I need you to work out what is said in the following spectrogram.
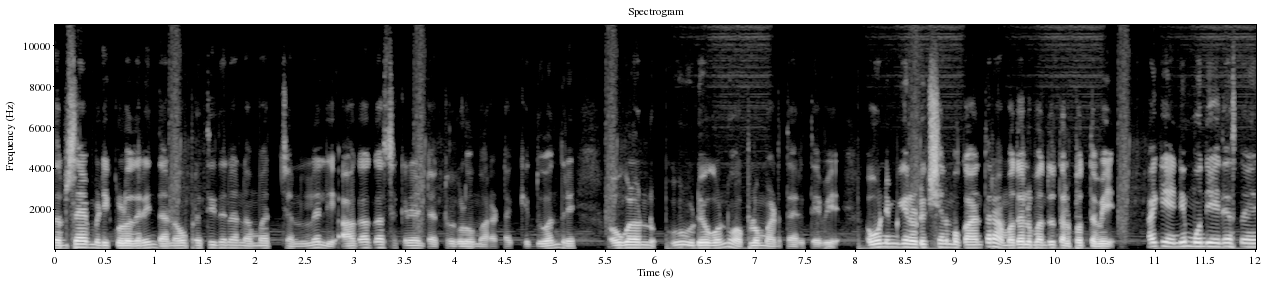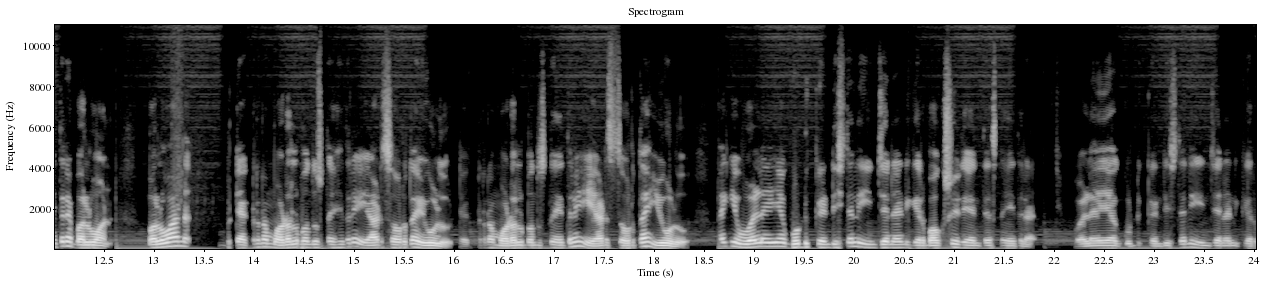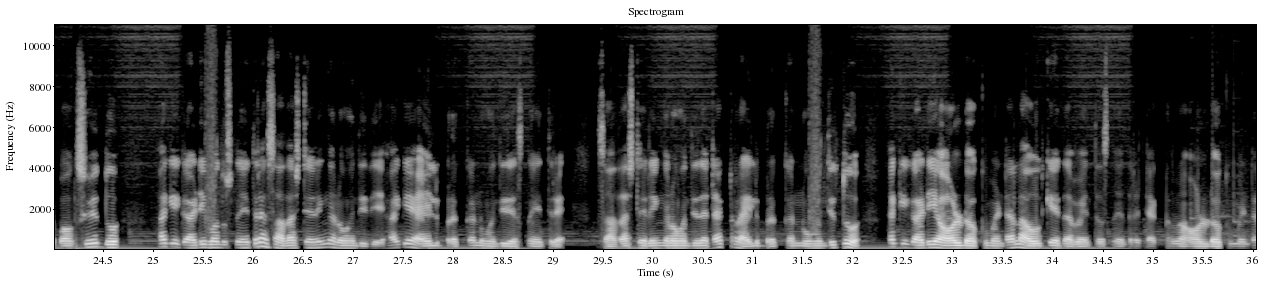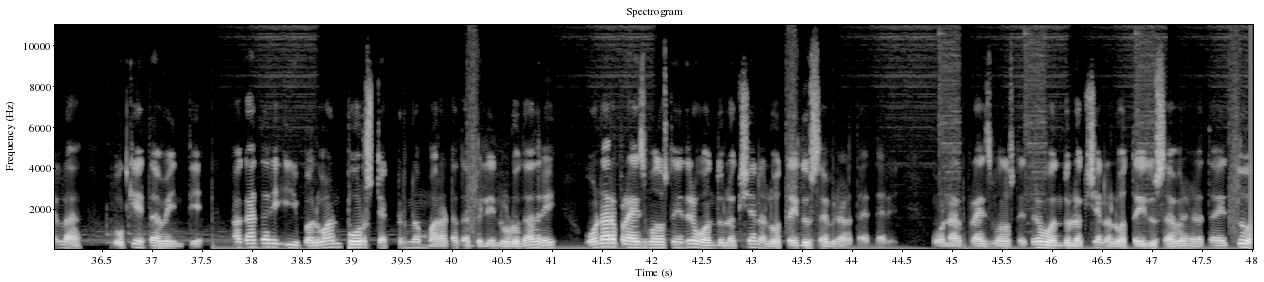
ಸಬ್ಸ್ಕ್ರೈಬ್ ಮಾಡಿಕೊಳ್ಳೋದರಿಂದ ನಾವು ಪ್ರತಿದಿನ ನಮ್ಮ ಚಾನಲಲ್ಲಿ ಆಗಾಗ ಸೆಕೆಂಡ್ ಹ್ಯಾಂಡ್ ಟ್ರ್ಯಾಕ್ಟರ್ಗಳು ಮಾರಾಟಕ್ಕಿದ್ದು ಅಂದರೆ ಅವುಗಳನ್ನು, ವಿಡಿಯೋಗಳನ್ನು ಅಪ್ಲೋಡ್ ಮಾಡ್ತಾ ಇರ್ತೇವೆ. ಅವು ನಿಮಗೆ ನೋಟಿಫಿಕೇಶನ್ ಮುಖಾಂತರ ಮೊದಲು ಬಂದು ತಲುಪುತ್ತವೆ. ಹಾಗೆ ನಿಮ್ಮ ಮುಂದೆ ಇದೆ ಸ್ನೇಹಿತರೆ ಬಲ್ವಾನ್. ಬಲ್ವಾನ್ ಟ್ರ್ಯಾಕ್ಟರ್ನ ಮಾಡೆಲ್ ಬಂದು ಸ್ನೇಹಿತರೆ ಎರಡ್ ಸಾವಿರದ ಏಳು. ಟ್ರ್ಯಾಕ್ಟರ್ನ ಮಾಡೆಲ್ ಬಂದು ಸ್ನೇಹಿತರೆ ಎರಡ್ ಸಾವಿರದ ಏಳು. ಹಾಗೆ ಒಳ್ಳೆಯ good condition engine and gearbox ಇದೆ ಅಂತ ಸ್ನೇಹಿತರೆ. ಒಳ್ಳೆಯ good condition engine and gearbox ಇದ್ದು, ಹಾಗೆ ಗಾಡಿ ಬಂದು ಸ್ನೇಹಿತರೆ ಸಾದಾ ಸ್ಟೇರಿಂಗ್ ಅನ್ನು ಹೊಂದಿದೆ. ಹಾಗೆ ಐಲ್ ಬ್ರೇಕ್ ಅನ್ನು ಹೊಂದಿದೆ ಸ್ನೇಹಿತರೆ. ಸಾದಾ ಸ್ಟೇರಿಂಗ್ ಅನ್ನು ಹೊಂದಿದ ಟ್ರ್ಯಾಕ್ಟರ್ ಐಲ್ ಬ್ರೇಕ್ ಅನ್ನು ಹೊಂದಿದ್ದು, ಹಾಗೆ ಗಾಡಿಯ ಆಲ್ ಡಾಕ್ಯುಮೆಂಟ್ ಎಲ್ಲ ಓಕೆ ಇದಾವೆ ಅಂತ ಸ್ನೇಹಿತರೆ. ಟ್ರ್ಯಾಕ್ಟರ್ನ ಆಲ್ ಡಾಕ್ಯುಮೆಂಟ್ ಎಲ್ಲ ಓಕೆ ಇದ್ದಾವೆ ಅಂತೆ. ಹಾಗಾದರೆ ಈ ಬಲ್ವಾನ್ ಫೋರ್ಸ್ ಟ್ರ್ಯಾಕ್ಟರ್ನ ಮಾರಾಟದ ಬೆಲೆ ನೋಡೋದಾದ್ರೆ ಓನರ್ ಪ್ರೈಸ್ ಬಂದು ಸ್ನೇಹಿತರೆ, ಒಂದು ಲಕ್ಷ ನಲವತ್ತೈದು ಸಾವಿರ ಹೇಳ್ತಾ ಇದ್ದಾರೆ. ಓನರ್ ಪ್ರೈಸ್ ಬಂದು ಸ್ನೇಹಿತರೆ, ಒಂದು ಲಕ್ಷ ನಲವತ್ತೈದು ಸಾವಿರ ಹೇಳ್ತಾ ಇದ್ದು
